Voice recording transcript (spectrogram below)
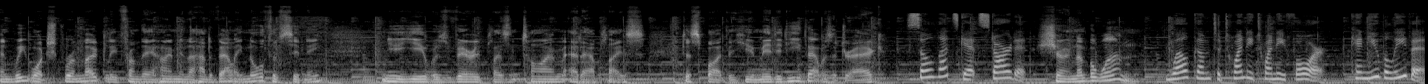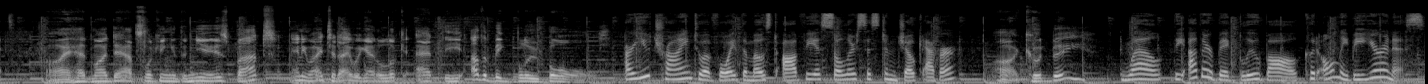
and we watched remotely from their home in the Hunter Valley, north of Sydney. New Year was very pleasant time at our place, despite the humidity. That was a drag. So let's get started. Show number one. Welcome to 2024. Can you believe it? I had my doubts looking at the news, but anyway, today we're going to look at the other big blue ball. Are you trying to avoid the most obvious solar system joke ever? I could be. Well, the other big blue ball could only be Uranus.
